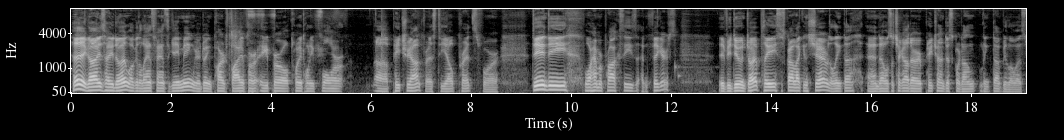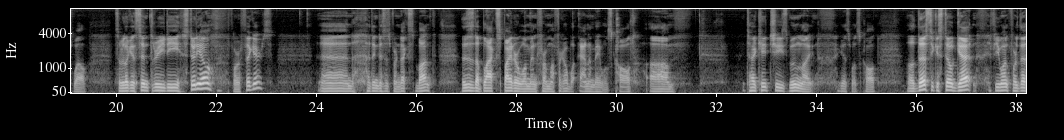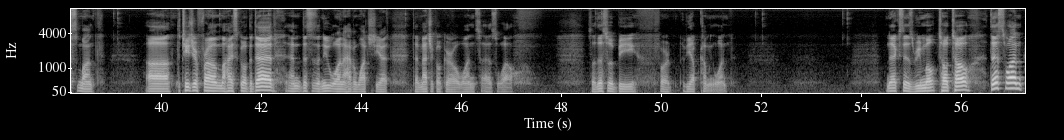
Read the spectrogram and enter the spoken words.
Hey guys, how you doing? Welcome to Lance Fantasy Gaming. We are doing part five for April 2024 uh, Patreon for STL prints for D&D, Warhammer proxies, and figures. If you do enjoy it, please subscribe, like, and share with the link down, and also check out our Patreon Discord down link down below as well. So we're looking at Sim 3D Studio for figures, and I think this is for next month. This is the Black Spider Woman from I forgot what anime was called. Um, Taikichi's Moonlight, I guess what's called. Uh, this you can still get if you want for this month. Uh, the teacher from High School of the Dead, and this is a new one I haven't watched yet. The Magical Girl ones as well. So this would be for the upcoming one. Next is Remote Toto. This one,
